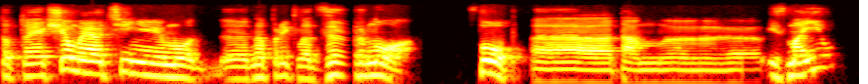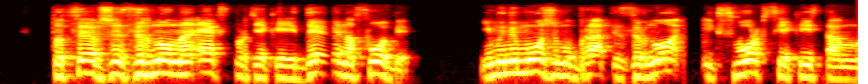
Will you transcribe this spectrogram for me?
Тобто, якщо ми оцінюємо, е, наприклад, зерно ФОП е, там е, Ізмаїл, то це вже зерно на експорт, яке йде на ФОБі. І ми не можемо брати зерно Xworks якийсь там,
